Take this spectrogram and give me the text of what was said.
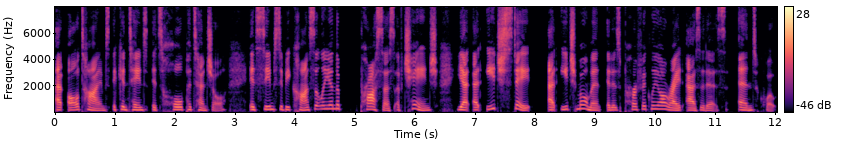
at all times, it contains its whole potential. It seems to be constantly in the process of change, yet at each state, at each moment, it is perfectly all right as it is. End quote.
